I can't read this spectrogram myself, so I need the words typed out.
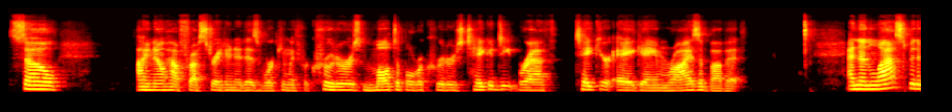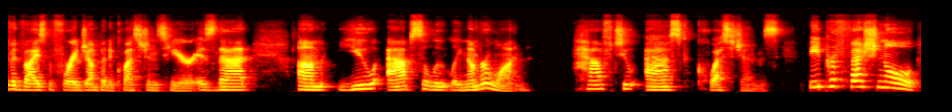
So I know how frustrating it is working with recruiters, multiple recruiters. Take a deep breath, take your A game, rise above it. And then, last bit of advice before I jump into questions here is that um, you absolutely, number one, have to ask questions. Be professional,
